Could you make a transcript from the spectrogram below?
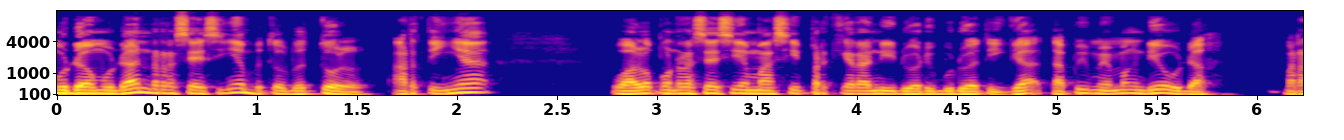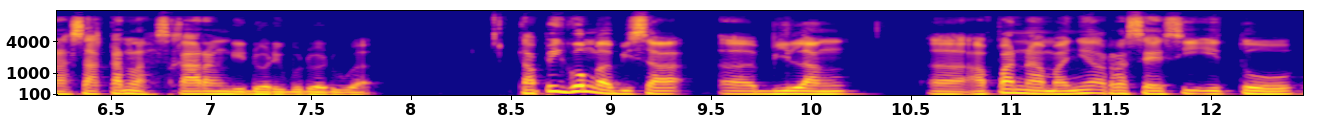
Mudah-mudahan resesinya betul-betul. Artinya walaupun resesinya masih perkiraan di 2023 tapi memang dia udah merasakan lah sekarang di 2022. Tapi gue nggak bisa eh, bilang eh, apa namanya resesi itu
